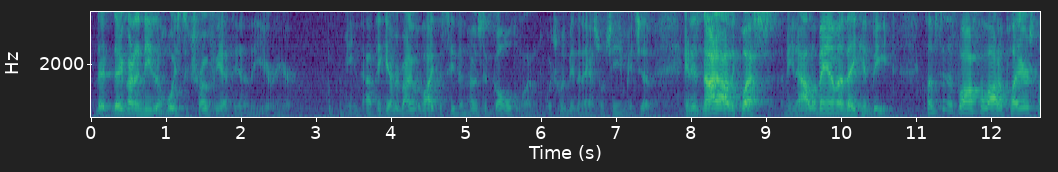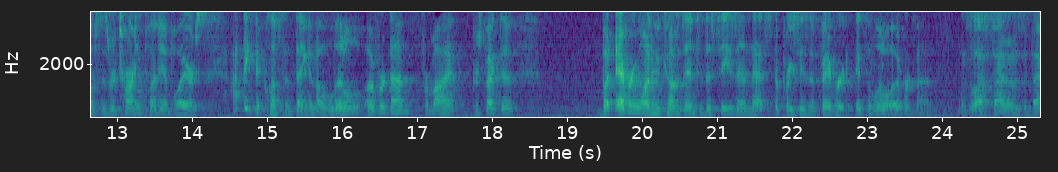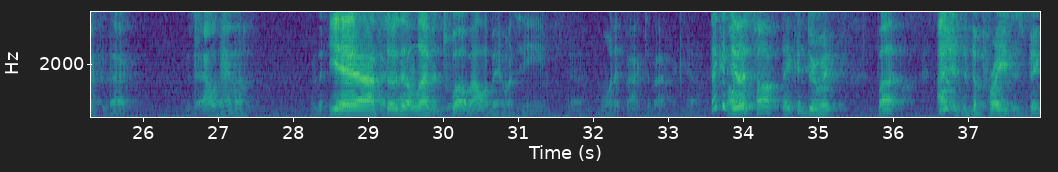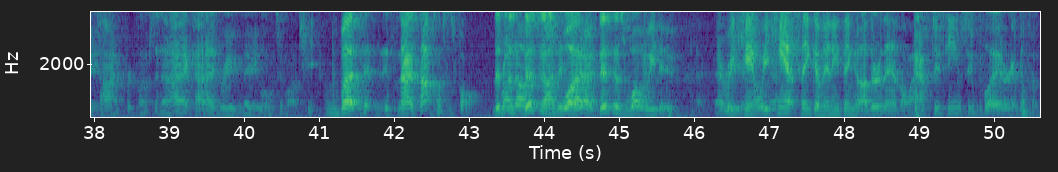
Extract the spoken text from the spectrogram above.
they're, they're going to need to hoist a trophy at the end of the year here. I mean, I think everybody would like to see them host a gold one, which would be the national championship. And it's not out of the question. I mean, Alabama, they can beat. Clemson has lost a lot of players. Clemson's returning plenty of players. I think the Clemson thing is a little overdone from my perspective. But everyone who comes into the season that's the preseason favorite, it's a little overdone. When's the last time it was a back to back? Was it Alabama? Yeah, so the Back-to-back. 11 12 Alabama team Yeah. won it back to back. Yeah. They could do it, tough. They could do it. but I, the, the praise is big time for Clemson, and I kind of agree, maybe a little too much. but th- it's not it's not Clemson's fault. This Right, is no, this is not. What right. this is what we do. Every we year. can't we Yeah. can't think of anything other than the last two teams who played are going to be fun.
